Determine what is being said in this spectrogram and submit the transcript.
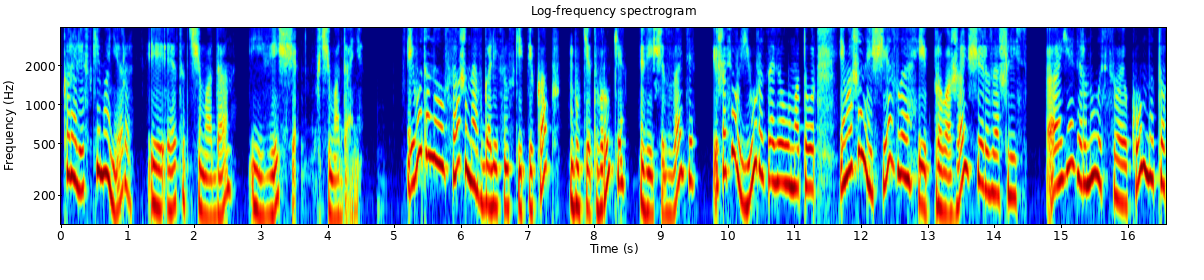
Королевские манеры. И этот чемодан, и вещи в чемодане. И вот она усажена в галицинский пикап, букет в руки, вещи сзади, и шофер Юра завел мотор, и машина исчезла, и провожающие разошлись. А я вернулась в свою комнату,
